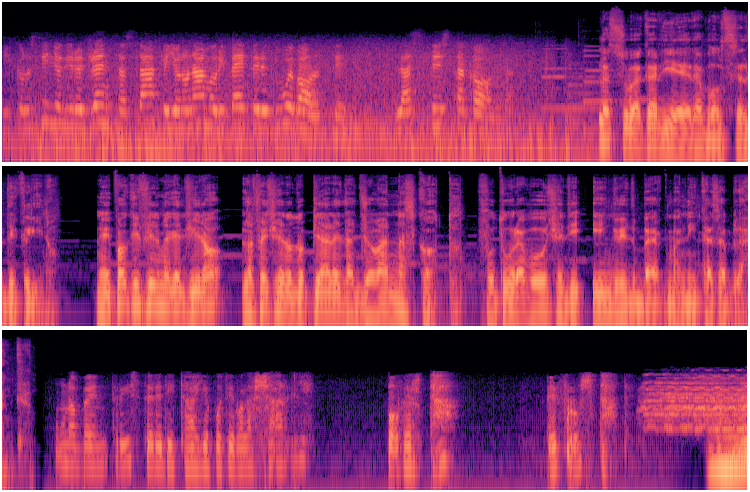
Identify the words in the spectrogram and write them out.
il Consiglio di Reggenza sa che io non amo ripetere due volte la stessa cosa. La sua carriera volse al declino. Nei pochi film che girò, la fecero doppiare da Giovanna Scotto, futura voce di Ingrid Bergman in Casablanca. Una ben triste eredità io potevo lasciargli. Povertà e frustate.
